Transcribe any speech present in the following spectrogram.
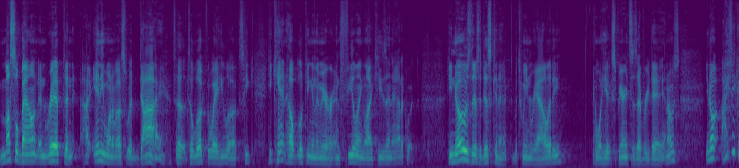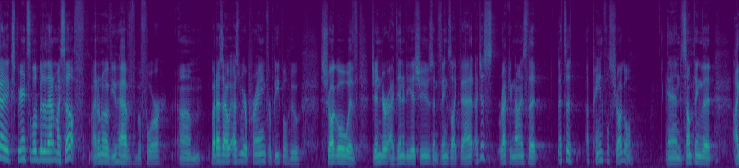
muscle bound and ripped, and any one of us would die to, to look the way he looks, he, he can't help looking in the mirror and feeling like he's inadequate. He knows there's a disconnect between reality and what he experiences every day. And I was, you know, I think I experienced a little bit of that myself. I don't know if you have before. Um, but as, I, as we were praying for people who struggle with gender identity issues and things like that, I just recognized that that's a, a painful struggle and something that I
